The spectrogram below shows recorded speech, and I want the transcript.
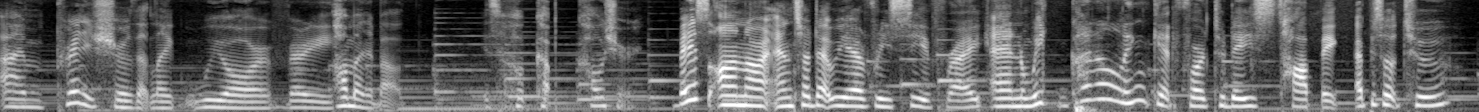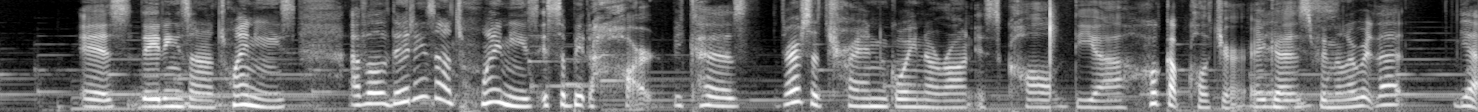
i'm pretty sure that like we are very common about it's hookup culture based on our answer that we have received, right? And we kind of link it for today's topic. Episode 2 is dating in our 20s. I feel dating in our 20s is a bit hard because there's a trend going around. It's called the uh, hookup culture. Are you guys familiar with that? yeah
